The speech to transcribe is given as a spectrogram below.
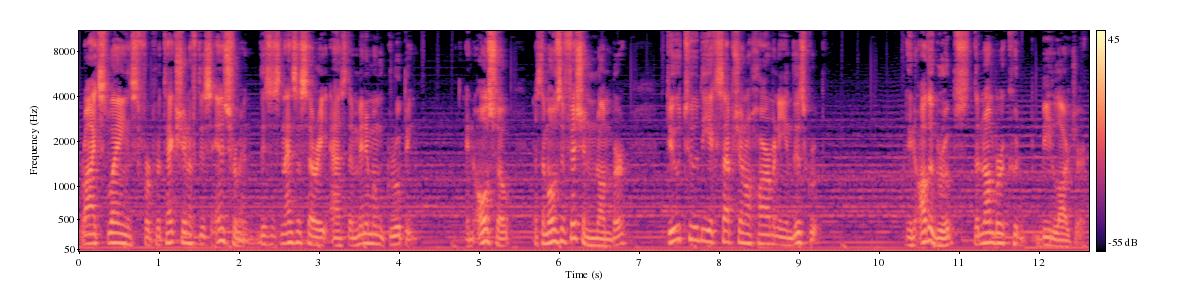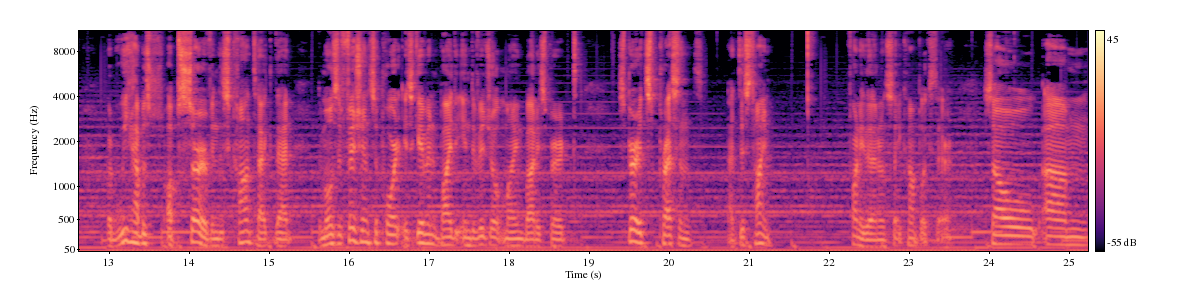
Ra explains for protection of this instrument, this is necessary as the minimum grouping, and also as the most efficient number due to the exceptional harmony in this group. In other groups, the number could be larger. But we have observed in this context that the most efficient support is given by the individual mind, body, spirit, spirits present at this time. Funny that I don't say complex there. So, um,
